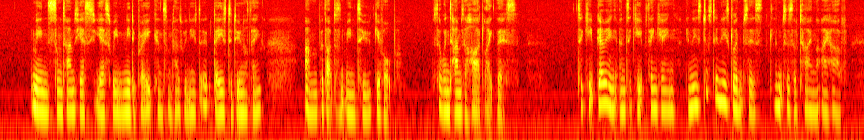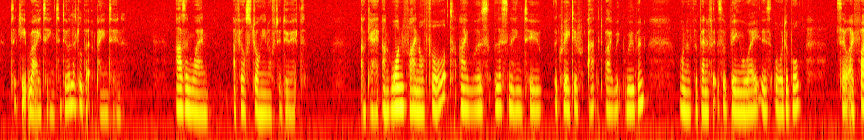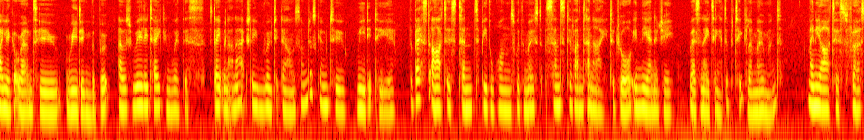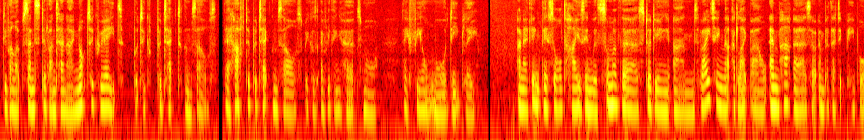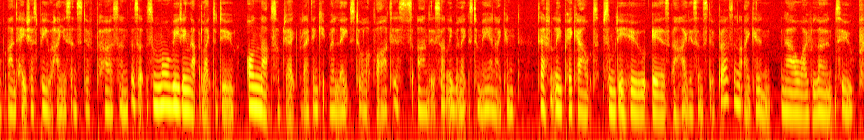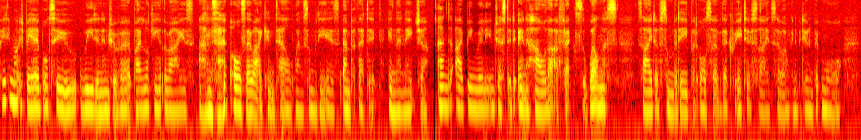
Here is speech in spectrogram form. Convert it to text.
means sometimes, yes, yes, we need a break and sometimes we need days to do nothing. Um, but that doesn't mean to give up. So when times are hard like this, to keep going and to keep thinking in these just in these glimpses, glimpses of time that I have, to keep writing, to do a little bit of painting, as and when I feel strong enough to do it. Okay, and one final thought I was listening to The Creative Act by Rick Rubin. One of the benefits of being away is Audible. So I finally got around to reading the book. I was really taken with this statement and I actually wrote it down, so I'm just going to read it to you. The best artists tend to be the ones with the most sensitive antennae to draw in the energy resonating at a particular moment. Many artists first develop sensitive antennae not to create, but to protect themselves. They have to protect themselves because everything hurts more. They feel more deeply. And I think this all ties in with some of the studying and writing that I'd like about empath, uh, so empathetic people, and HSP, a highly sensitive person. There's a, some more reading that I'd like to do on that subject, but I think it relates to a lot of artists and it certainly relates to me, and I can definitely pick out somebody who is a highly sensitive person. I can now, I've learned to pretty much be able to read an introvert by looking at their eyes. And also, I can tell when somebody is empathetic in their nature. And I've been really interested in how that affects the wellness side of somebody, but also their creative side. So I'm going to be doing a bit more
